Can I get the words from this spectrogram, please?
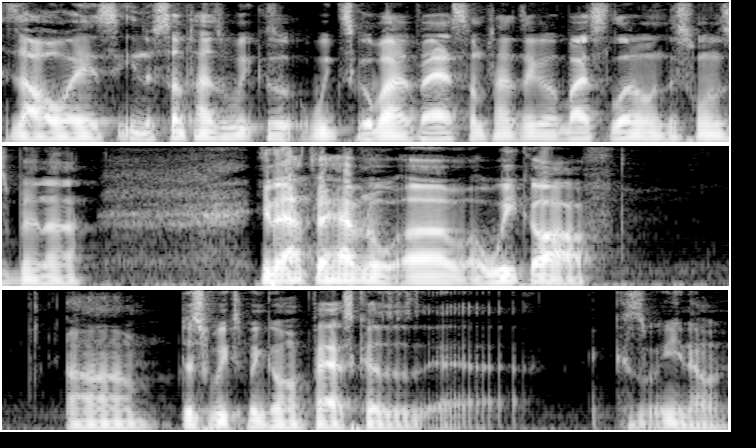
as always, you know, sometimes weeks weeks go by fast, sometimes they go by slow, and this one's been a, you know, after having a, a week off, um, this week's been going fast because, because uh, you know,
